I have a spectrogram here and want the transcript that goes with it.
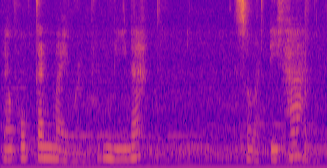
แล้วพบกันใหม่วันพรุ่งนี้นะ สวัสดีค่ะ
